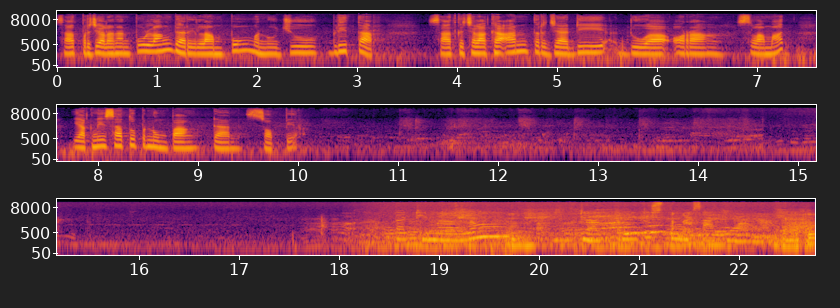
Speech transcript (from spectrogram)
saat perjalanan pulang dari Lampung menuju Blitar. Saat kecelakaan terjadi dua orang selamat, yakni satu penumpang dan sopir. Tadi malam datang itu setengah satu. Yang itu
